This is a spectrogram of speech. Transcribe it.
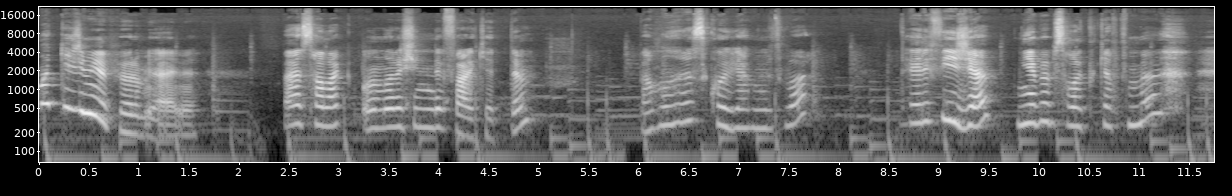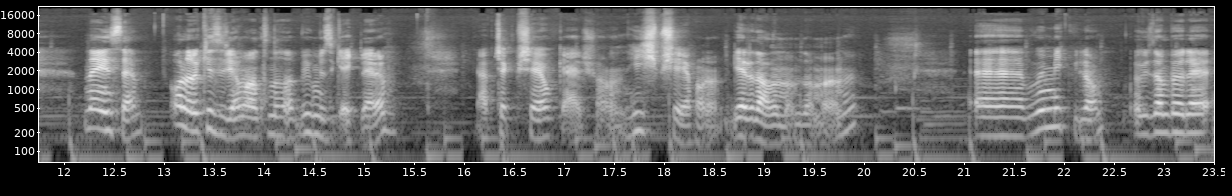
makyajımı yapıyorum yani. Ben salak onları şimdi fark ettim. Ben bunları nasıl koyacağım YouTube'a? Telif yiyeceğim. Niye böyle bir salaklık yaptım ben? Neyse. Oraları keseceğim. Altına bir müzik eklerim. Yapacak bir şey yok yani şu an. Hiçbir şey yapamam. Geri de alamam zamanı. Ee, bu benim ilk vlogum. O yüzden böyle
